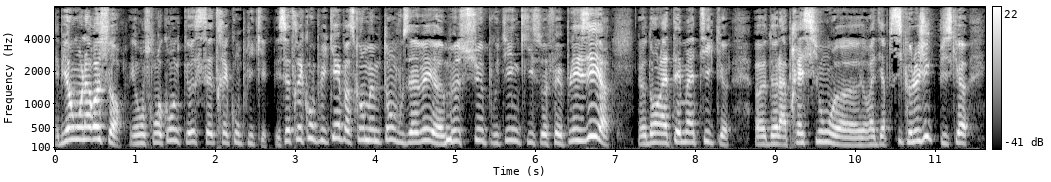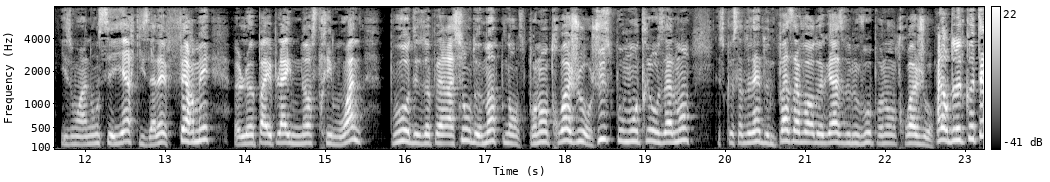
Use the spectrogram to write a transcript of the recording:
eh bien on la ressort et on se rend compte que c'est très compliqué. Et c'est très compliqué parce qu'en même temps vous avez euh, monsieur Poutine qui se fait plaisir euh, dans la thématique euh, de la pression on va dire psychologique puisque ils ont annoncé hier qu'ils allaient fermer le pipeline Nord Stream 1 pour des opérations de maintenance pendant trois jours, juste pour montrer aux Allemands ce que ça donnait de ne pas avoir de gaz de nouveau pendant trois jours. Alors de l'autre côté,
